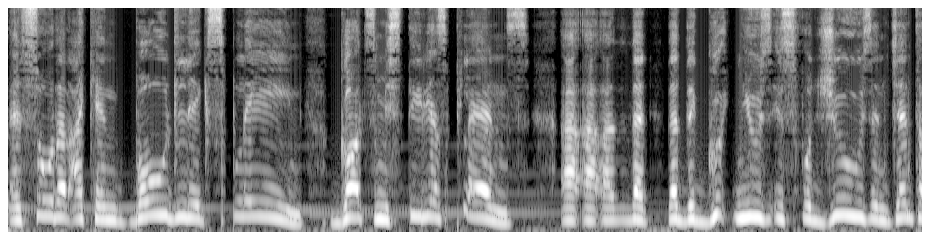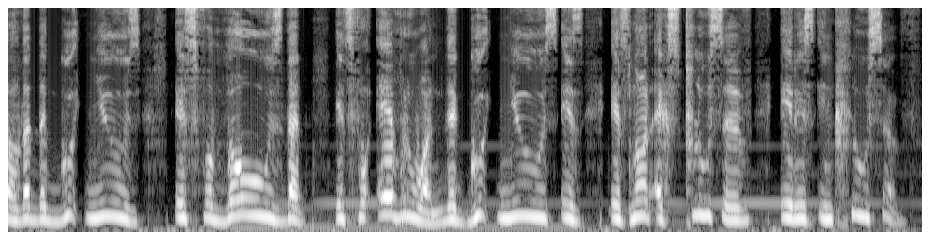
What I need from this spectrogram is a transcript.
and so that I can boldly explain God's mysterious plans. Uh, uh, uh, that that the good news is for Jews and Gentiles. That the good news is for those that it's for everyone. The good news is is not exclusive; it is inclusive.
